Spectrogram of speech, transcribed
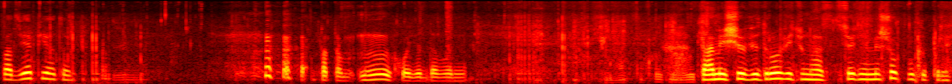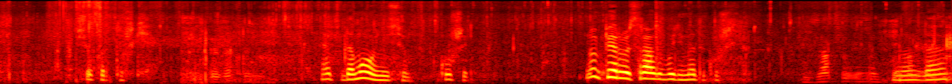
По две пьет он. Потом, ну, ходит довольно. Научишь. Там еще ведро ведь у нас. Сегодня мешок выкопали. Еще картошки. Это домой унесем. Кушать. Ну, первый сразу будем это кушать. Завтра увезу. Ну да. увезу.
